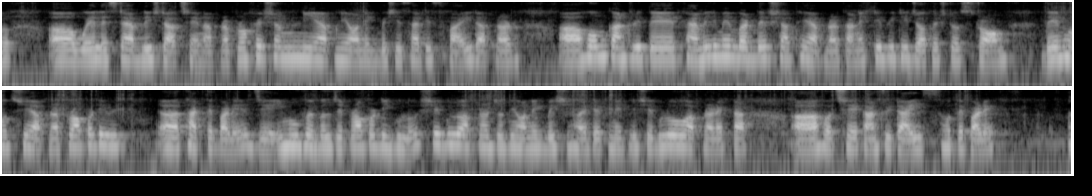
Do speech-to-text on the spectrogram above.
ওয়েল এস্টাবলিশড আছেন, আপনার প্রফেশন নিয়ে আপনি অনেক বেশি স্যাটিসফাইড আপনার হোম কান্ট্রিতে ফ্যামিলি মেম্বারদের সাথে আপনার কানেক্টিভিটি যথেষ্ট স্ট্রং দেন হচ্ছে আপনার প্রপার্টি থাকতে পারে, যে ইমুভেবল যে প্রপার্টিগুলো সেগুলো আপনার যদি অনেক বেশি হয় ডেফিনেটলি সেগুলো আপনার একটা হচ্ছে কান্ট্রি টাইস হতে পারে।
